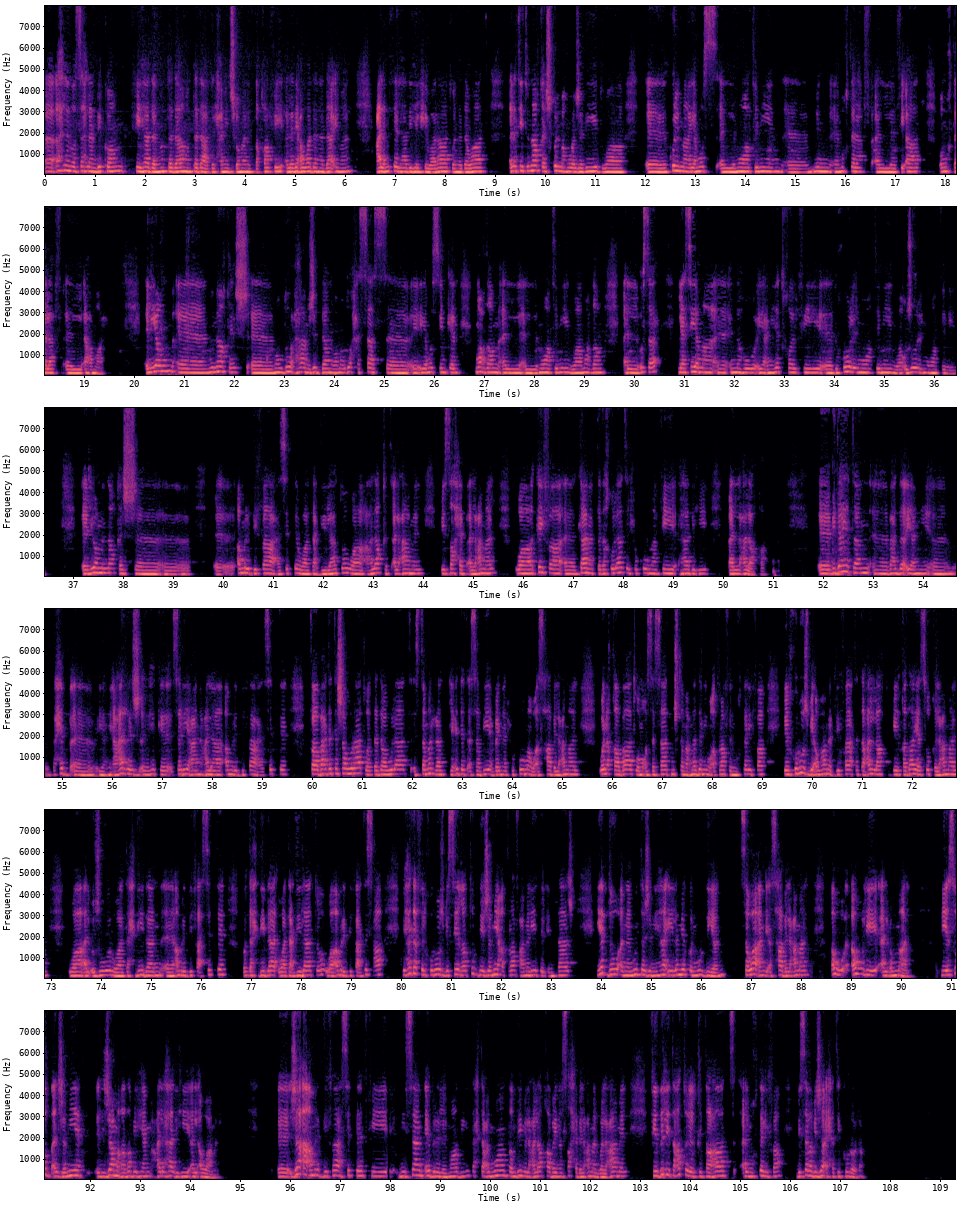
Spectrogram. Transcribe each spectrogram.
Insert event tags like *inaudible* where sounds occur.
أهلا وسهلا بكم في هذا المنتدى منتدى عبد الحميد شومان الثقافي الذي عودنا دائما على مثل هذه الحوارات والندوات التي تناقش كل ما هو جديد وكل ما يمس المواطنين من مختلف الفئات ومختلف الأعمار. اليوم نناقش موضوع هام جدا وموضوع حساس يمس يمكن معظم المواطنين ومعظم الأسر لا سيما إنه يعني يدخل في دخول المواطنين وأجور المواطنين. اليوم نناقش أمر الدفاع ستة وتعديلاته وعلاقة العامل بصاحب العمل وكيف كانت تدخلات الحكومة في هذه العلاقة. بداية بعد يعني بحب يعني أعرج هيك سريعا على أمر الدفاع ستة فبعد تشاورات وتداولات استمرت لعدة أسابيع بين الحكومة وأصحاب العمل ونقابات ومؤسسات مجتمع مدني وأطراف مختلفة للخروج بأوامر دفاع تتعلق بقضايا سوق العمل والأجور وتحديدا أمر الدفاع ستة وتحديدات وتعديلاته وأمر الدفاع تسعة بهدف الخروج بصيغة ترضي جميع أطراف عملية الإنتاج. يبدو أن المنتج النهائي لم يكن مرضيا سواء لأصحاب العمل أو أو للعمال ليصب الجميع لجام غضبهم على هذه الأوامر. جاء أمر الدفاع ستة في نيسان إبريل الماضي تحت عنوان تنظيم العلاقة بين صاحب العمل والعامل في ظل تعطل القطاعات المختلفة بسبب جائحة كورونا.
